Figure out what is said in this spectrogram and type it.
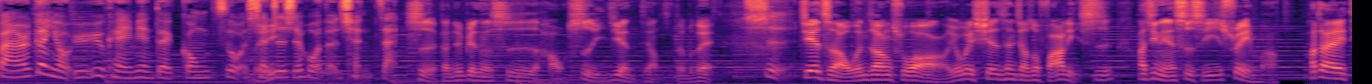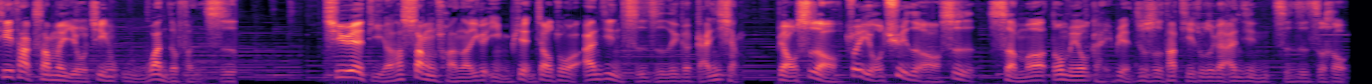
反而更有余裕可以面对工作，甚至是获得称赞。是，感觉变成是好事一件这样子，对不对？是。接着啊，文章说啊，有位先生叫做法里斯，他今年四十一岁嘛，他在 TikTok 上面有近五万的粉丝。七月底啊，他上传了一个影片，叫做《安静辞职》的一个感想，表示哦，最有趣的哦是什么都没有改变，就是他提出这个安静辞职之后，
